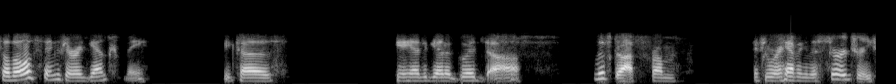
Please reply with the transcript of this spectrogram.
So those things are against me because you had to get a good uh, lift off from if you were having the surgery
